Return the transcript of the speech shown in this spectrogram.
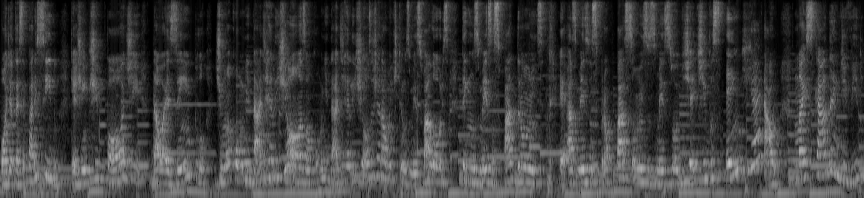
pode até ser parecido, que a gente pode dar o exemplo de uma comunidade religiosa. Uma comunidade religiosa geralmente tem os mesmos valores, tem os mesmos padrões, é, as mesmas preocupações, os mesmos objetivos em geral, mas cada indivíduo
